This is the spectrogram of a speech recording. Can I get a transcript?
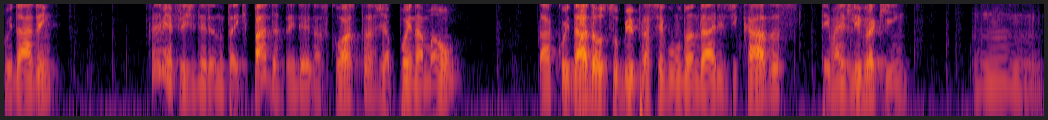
Cuidado, hein? Cadê minha frigideira? Não tá equipada? Prender nas costas. Já põe na mão. Tá? Cuidado ao subir para segundo andares de casas. Tem mais livro aqui, hein? Hum,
